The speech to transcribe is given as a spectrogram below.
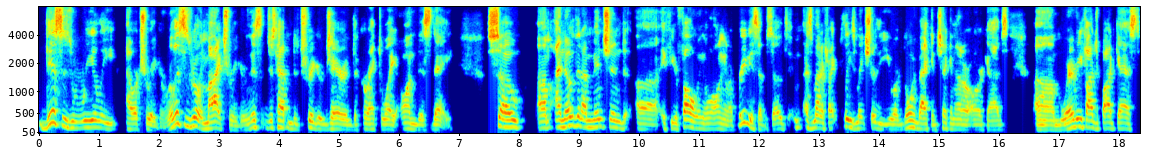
this is really our trigger. Well, this is really my trigger. And this just happened to trigger Jared the correct way on this day. So Um, I know that I mentioned uh, if you're following along in our previous episodes, as a matter of fact, please make sure that you are going back and checking out our archives um, wherever you find your podcast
